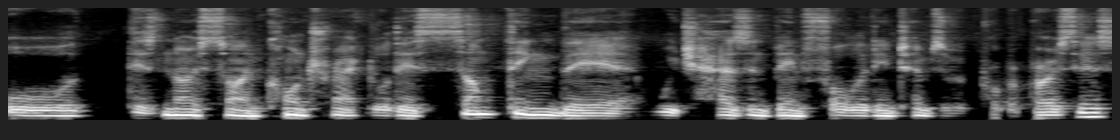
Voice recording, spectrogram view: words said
or there's no signed contract or there's something there which hasn't been followed in terms of a proper process,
